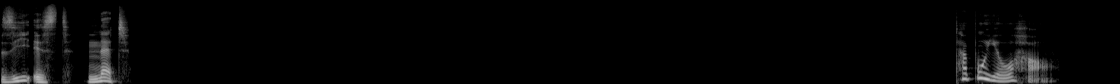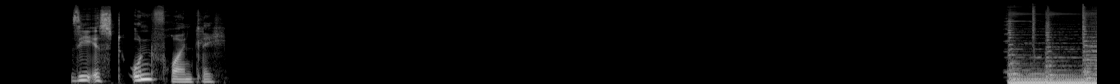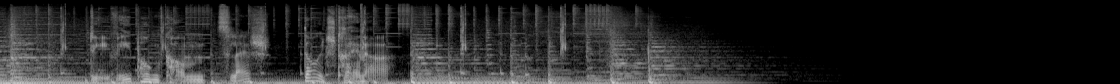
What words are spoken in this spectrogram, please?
Sie ist nett. 他不友好， Sie ist unfreundlich. dw.com/deutschtrainer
